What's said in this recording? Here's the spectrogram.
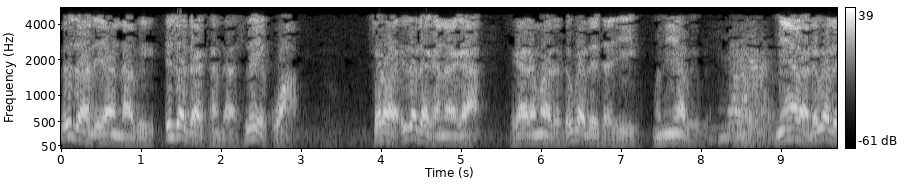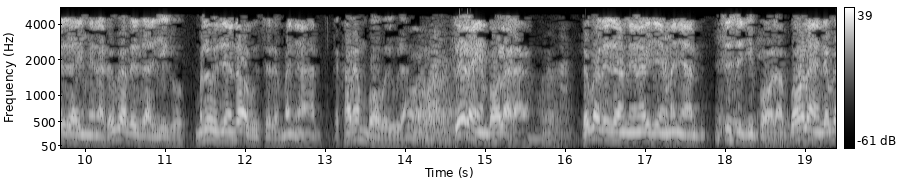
သစ္စာတရားနာပြီးအစ္ဆဒခန္ဓာလှဲ့กว่าဆိုတော့အစ္ဆဒခန္ဓာက ဒကာဓမ္မတို့ဒုက္ခသစ္စာကြီးမမြင်ရပါဘူးလားမြင်ရတာဒုက္ခသစ္စာကြီးမြင်တာဒုက္ခသစ္စာကြီးကိုမလို့ကျင်တော့ဘူးဆိုတော့မညာတခါတည်းမပေါ်ဘူးလားလှဲ့လိုက်ရင်ပေါ်လာတာဒုက္ခသစ္စာမြင်လို့ရှိရင်မညာစစ်စစ်ကြီးပေါ်လာပေါ်လာရင်ဒုက္ခ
